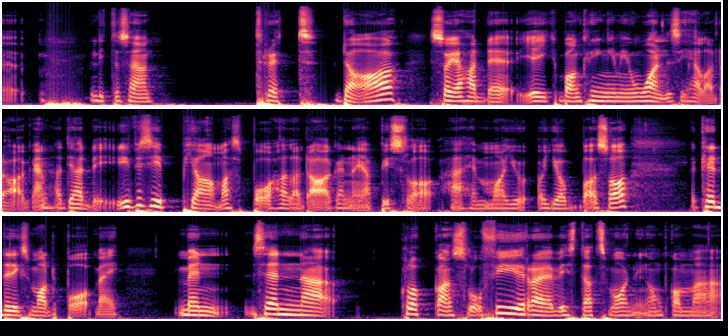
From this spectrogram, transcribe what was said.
uh, lite så trött dag så jag, hade, jag gick bara omkring i min onesie hela dagen. Att jag hade i princip pyjamas på hela dagen när jag pysslade här hemma och jobbade och så. Jag klädde liksom aldrig på mig. Men sen när klockan slog fyra, jag visste att småningom kommer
